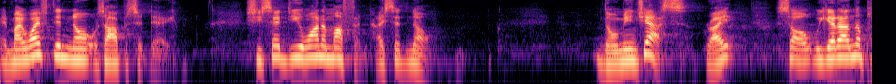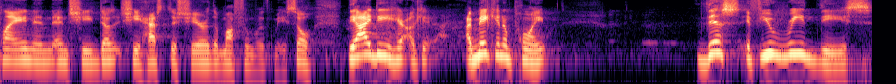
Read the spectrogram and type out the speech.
And my wife didn't know it was opposite day. She said, Do you want a muffin? I said, No. No means yes, right? So we get on the plane and, and she does she has to share the muffin with me. So the idea here, okay, I'm making a point. This, if you read these,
